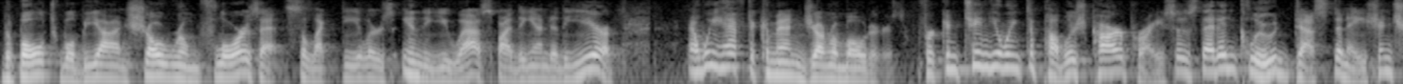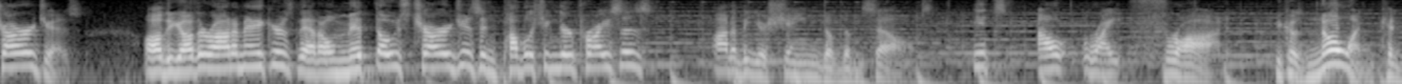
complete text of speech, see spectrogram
The Bolt will be on showroom floors at select dealers in the U.S. by the end of the year. And we have to commend General Motors for continuing to publish car prices that include destination charges. All the other automakers that omit those charges in publishing their prices ought to be ashamed of themselves. It's outright fraud because no one can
